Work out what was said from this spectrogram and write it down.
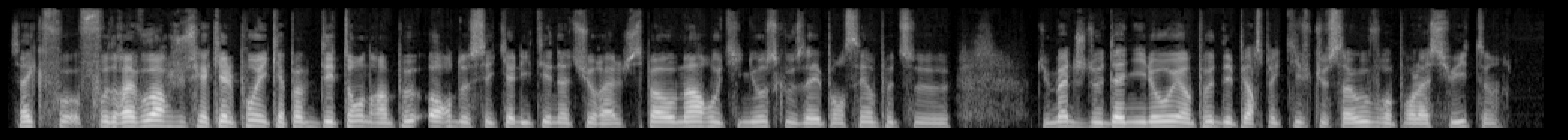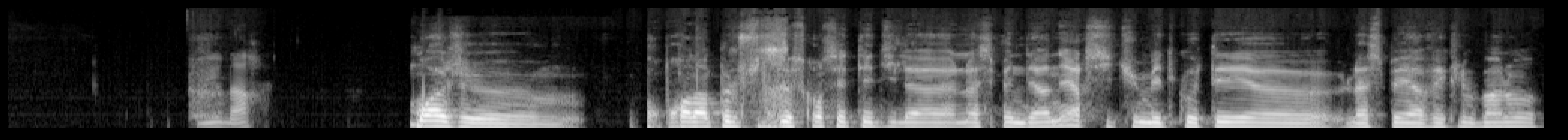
c'est vrai qu'il faudrait voir jusqu'à quel point il est capable d'étendre un peu hors de ses qualités naturelles. Je sais pas, Omar ou Tigno, ce que vous avez pensé un peu du match de Danilo et un peu des perspectives que ça ouvre pour la suite? Omar. Moi, je, pour prendre un peu le fil de ce qu'on s'était dit la, la semaine dernière, si tu mets de côté euh, l'aspect avec le ballon,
